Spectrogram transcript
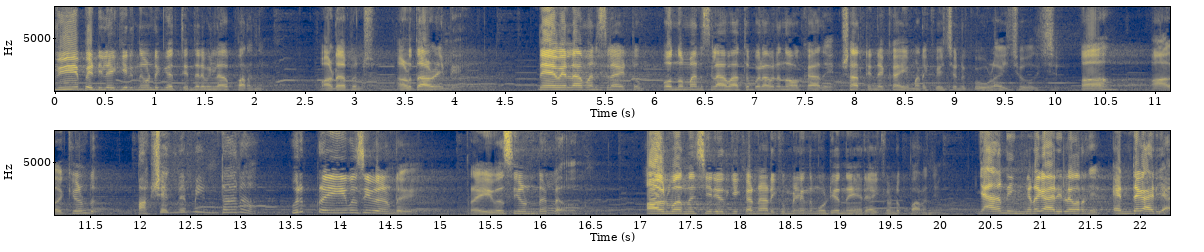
വി ബെഡിലേക്ക് ഇരുന്നുകൊണ്ട് ഗത്യന്തരമില്ലാതെ പറഞ്ഞു. വാടാപ്പൻ അവൾ താഴെയില്ലേ? ദേവെല്ലാം മനസ്സിലായിട്ടും ഒന്നും മനസ്സിലാവാത്ത പോലെ അവനെ നോക്കാതെ ഷർട്ടിന്റെ കൈ മടക്കി വെച്ചുകൊണ്ട് കൂളായി ചോദിച്ചു. ആ? അതൊക്കെയുണ്ട്. പക്ഷെ എങ്ങനെ മിണ്ടാനാ? ഒരു പ്രൈവസി വേണ്ടേ? പ്രൈവസി ഉണ്ടല്ലോ. അവൻ വന്ന് ചിരിയൊതുക്കി കണ്ണാടിക്കുമ്പിൽ നിന്ന് മുടിയെ നേരെയാക്കിക്കൊണ്ട് പറഞ്ഞു ഞാൻ നിങ്ങളുടെ കാര്യമല്ല പറഞ്ഞു? എന്റെ കാര്യ?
